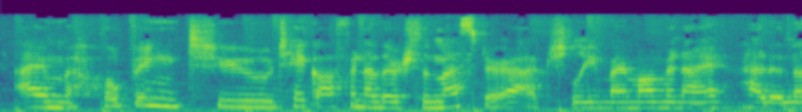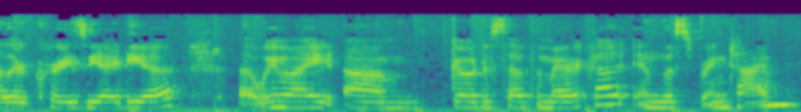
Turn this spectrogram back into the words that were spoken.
I'm hoping to take off another semester. Actually, my mom and I had another crazy idea that we might um, go to South America in the springtime,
